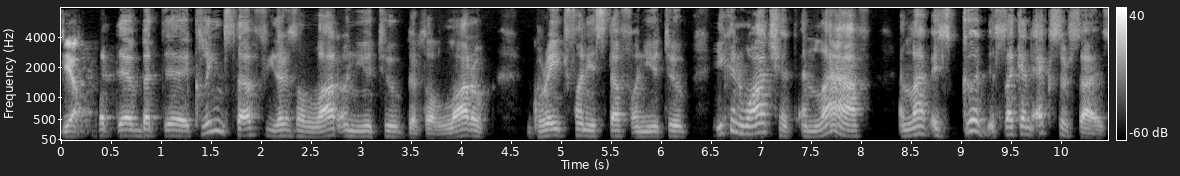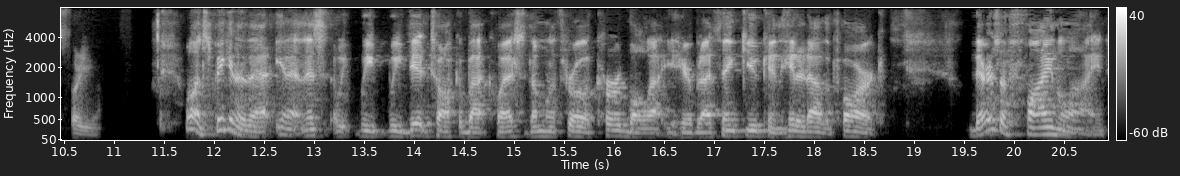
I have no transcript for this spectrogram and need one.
yeah but uh, but uh, clean stuff there's a lot on youtube there's a lot of great funny stuff on youtube you can watch it and laugh and laugh it's good it's like an exercise for you well, and speaking of that, you know, this we, we, we did talk about questions. I'm going to throw a curveball at you here, but I think you can hit it out of the park. There's a fine line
